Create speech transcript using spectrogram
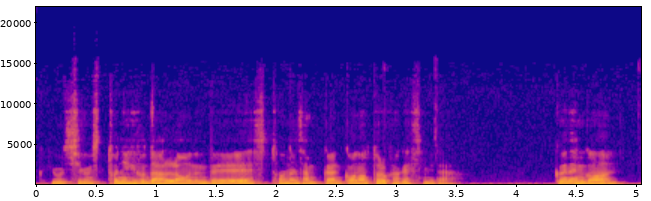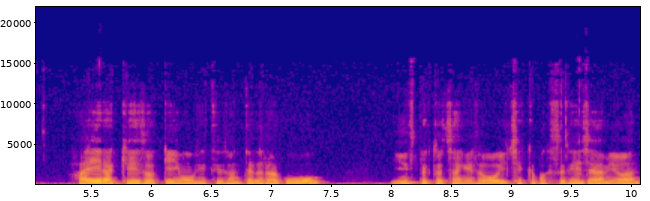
그리고 지금 스톤이 계속 날라오는데 스톤은 잠깐 꺼놓도록 하겠습니다. 끄는 건 하이라키에서 게임 오브젝트 선택을 하고 인스펙터 창에서 이 체크박스를 해제하면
